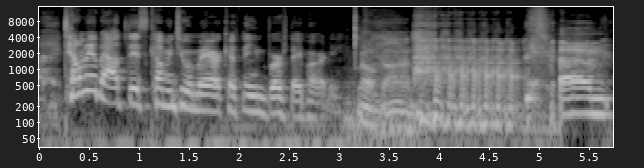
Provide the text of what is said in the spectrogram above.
Tell me about this coming to America themed birthday party. Oh God, um,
